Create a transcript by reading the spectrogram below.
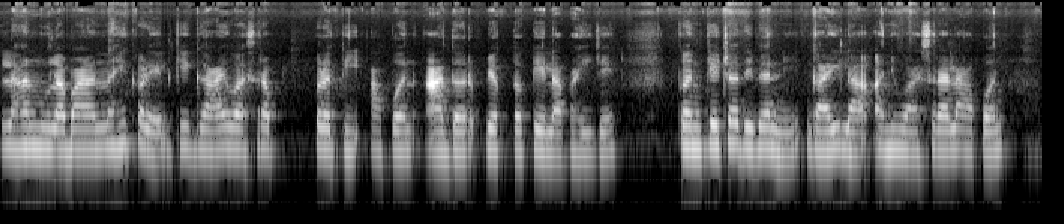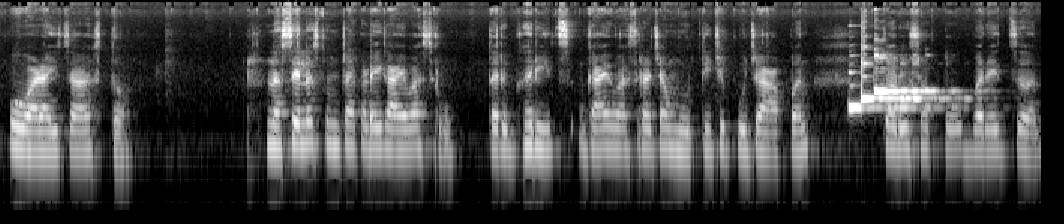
लहान मुलाबाळांनाही कळेल की गाय वासराप्रती आपण आदर व्यक्त केला पाहिजे. कणकेच्या दिव्यांनी गाईला आणि वासराला आपण ओवाळायचं असतं. नसेलच तुमच्याकडे गाय वासरू तर घरीच गाय वासराच्या मूर्तीची पूजा आपण करू शकतो. बरेच जण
